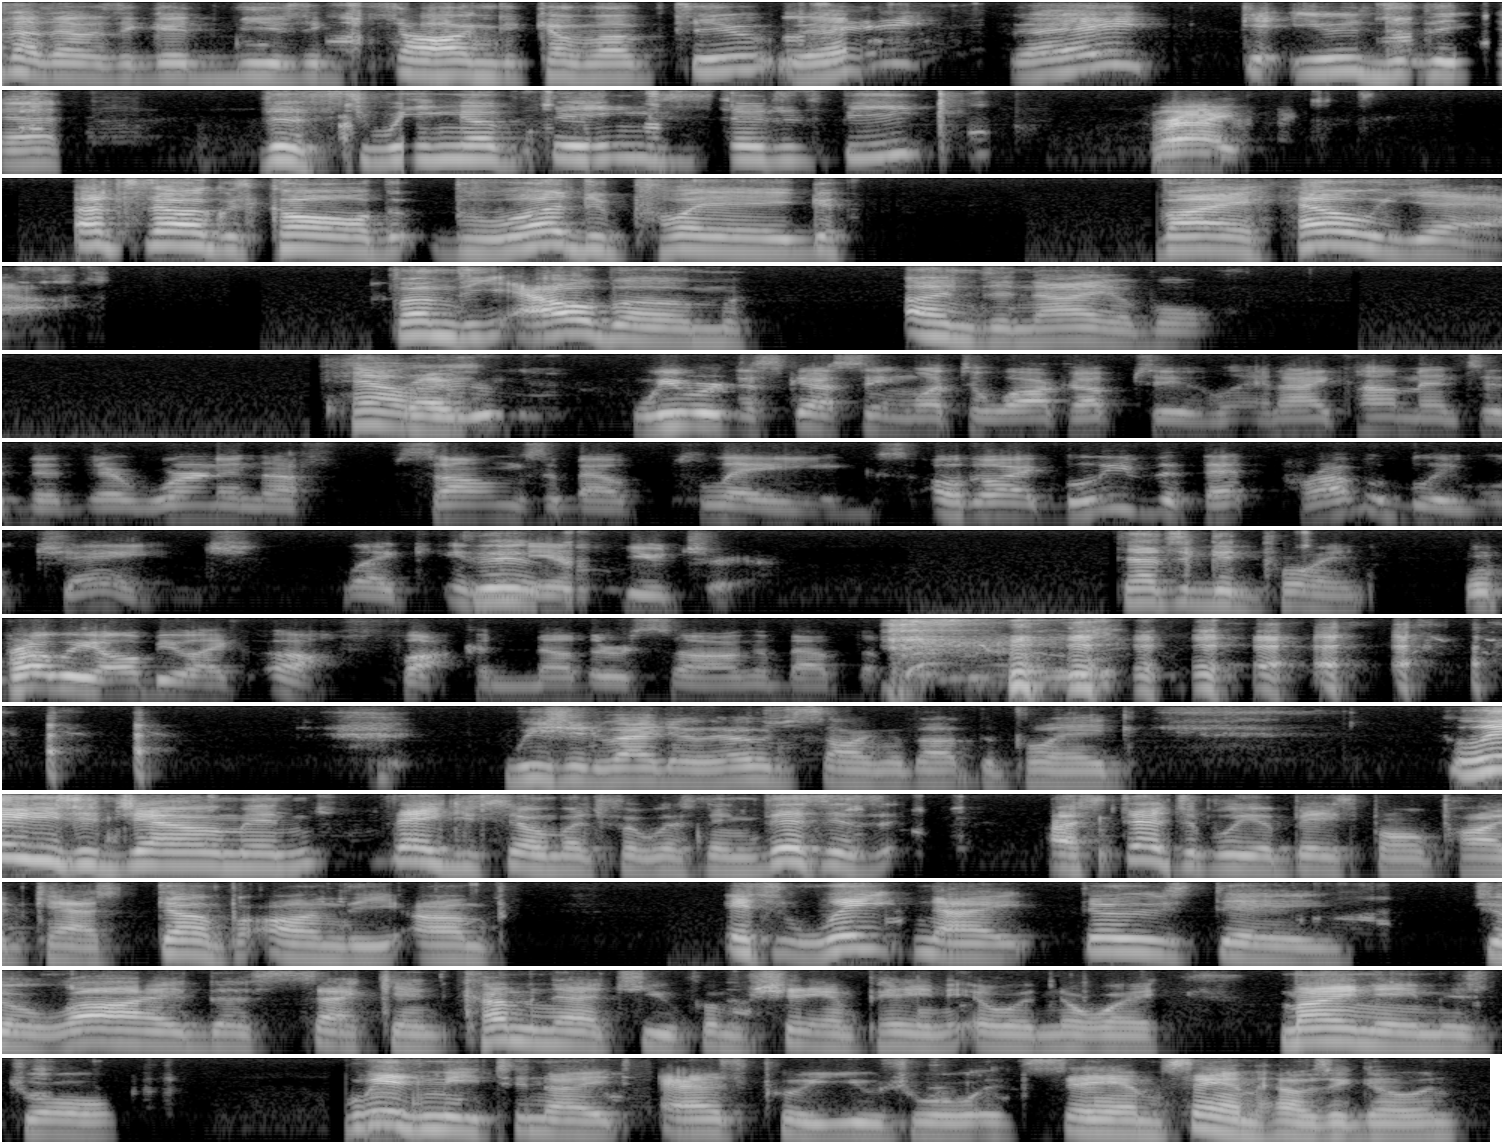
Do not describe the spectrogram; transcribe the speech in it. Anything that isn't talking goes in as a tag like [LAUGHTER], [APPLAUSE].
thought that was a good music song to come up to, right? Right? Get you into the uh, the swing of things, so to speak. Right. That song was called Blood Plague by Hell Yeah from the album Undeniable. Hell Right. yeah. We, we were discussing what to walk up to, and I commented that there weren't enough songs about plagues. Although I believe that that probably will change, like in the near future. That's a good point. We'll probably all be like, "Oh fuck, another song about the plague." [LAUGHS] we should write our own song about the plague. Ladies and gentlemen, thank you so much for listening. This is ostensibly a baseball podcast, Dump on the Ump. It's late night, Thursday, July the 2nd, coming at you from Champaign, Illinois. My name is Joel. With me tonight, as per usual, is Sam. Sam, how's it going?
